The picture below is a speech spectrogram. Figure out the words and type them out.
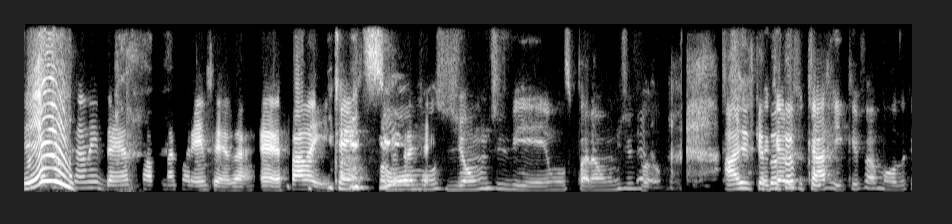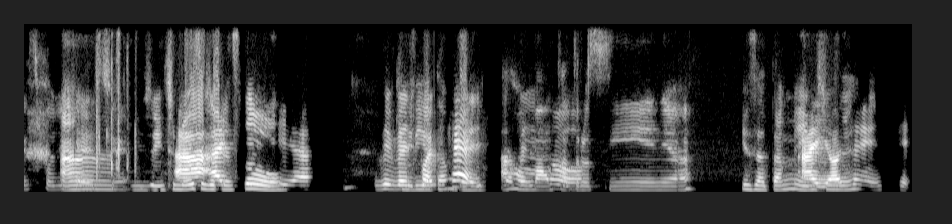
Eu? Trocando ideias, papo na quarentena. É, fala aí. Quem somos, de onde viemos, para onde vamos. Ai, gente, quer Eu quero ficar rica e famosa com esse Ah, podcast. gente, meu, você já Ah, pensou? Viver de podcast. também. Arrumar um patrocínio. Exatamente, Aí, ó, né? gente.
